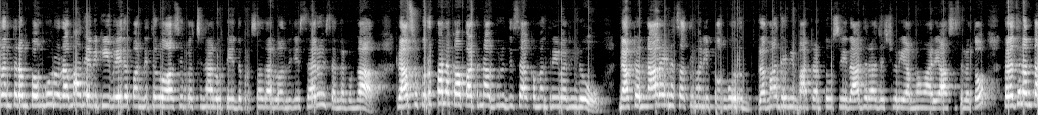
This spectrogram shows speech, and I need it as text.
అనంతరం పొంగూరు రమాదేవికి వేద పండితులు ఆశీర్వచనాలు తీర్థ ప్రసాదాలు అందజేశారు. ఈ సందర్భంగా రాష్ట్ర పురపాలక పట్టణ అభివృద్ధి శాఖ మంత్రి వర్యులు డాక్టర్ నారాయణ సత్యమణి పొంగూరు రమాదేవి మాట్లాడుతూ శ్రీ రాజరాజేశ్వరి అమ్మవారి ఆశీస్సులతో ప్రజలంతా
